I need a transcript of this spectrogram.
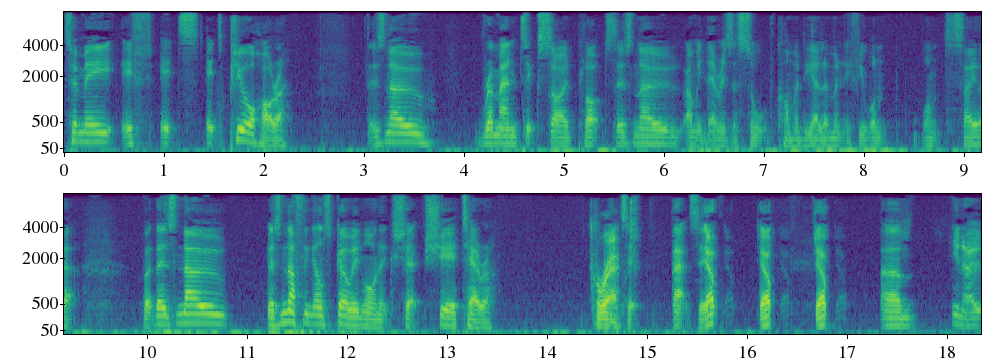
To me, if it's it's pure horror. There's no romantic side plots. There's no I mean there is a sort of comedy element if you want want to say that. But there's no there's nothing else going on except sheer terror. Correct. That's it. That's it. Yep. Yep. Yep. um, you know,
